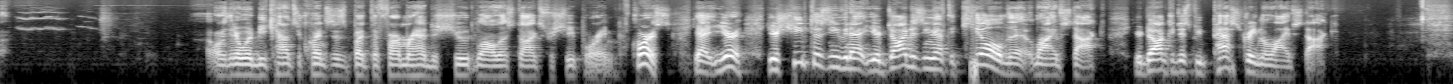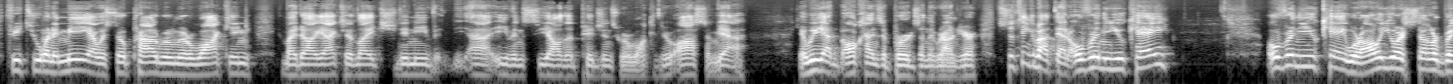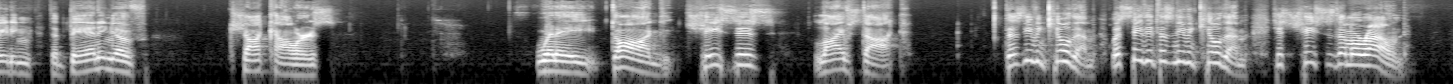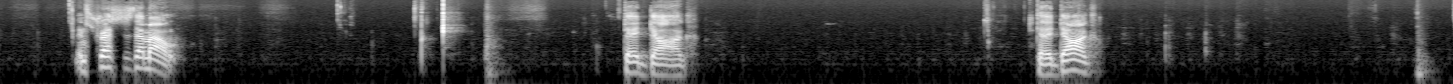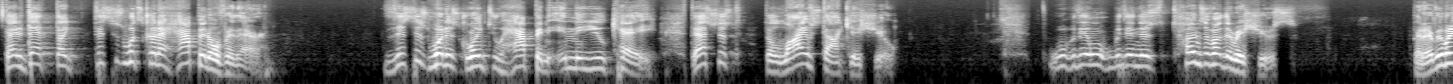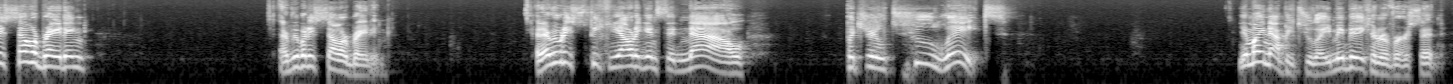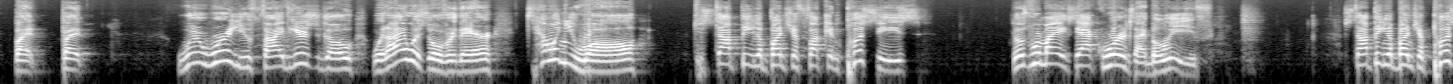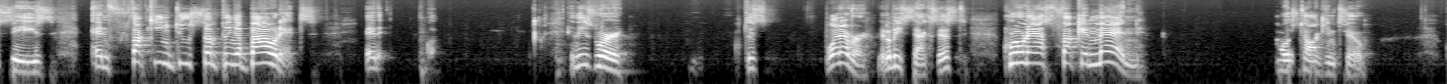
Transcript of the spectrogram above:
or there would be consequences, but the farmer had to shoot lawless dogs for sheep worrying. Of course, yeah. Your your sheep doesn't even have, your dog doesn't even have to kill the livestock. Your dog could just be pestering the livestock. Three, two, one, and me. I was so proud when we were walking. My dog acted like she didn't even uh, even see all the pigeons we were walking through. Awesome, yeah, yeah. We got all kinds of birds on the ground here. So think about that. Over in the UK, over in the UK, where all you are celebrating the banning of shock collars, when a dog chases livestock, doesn't even kill them. Let's say that doesn't even kill them, just chases them around and stresses them out. Dead dog. Dead dog. That, that like this is what's going to happen over there. This is what is going to happen in the UK. That's just the livestock issue. Then, then there's tons of other issues. But everybody's celebrating. Everybody's celebrating. And everybody's speaking out against it now, but you're too late. You might not be too late. Maybe they can reverse it. But but where were you five years ago when I was over there telling you all to stop being a bunch of fucking pussies? Those were my exact words, I believe. Stop being a bunch of pussies and fucking do something about it. And, and these were just whatever. It'll be sexist. Grown ass fucking men I was talking to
